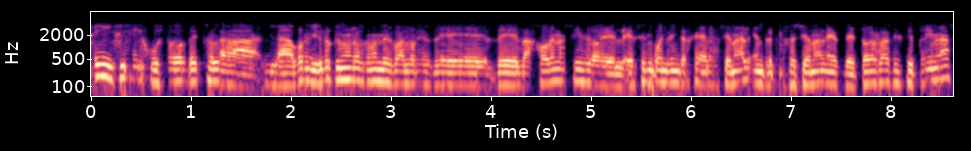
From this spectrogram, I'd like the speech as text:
Sí, sí, justo. De hecho, la, la, bueno, yo creo que uno de los grandes valores de, la joven ha sido el, ese encuentro intergeneracional entre profesionales de todas las disciplinas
